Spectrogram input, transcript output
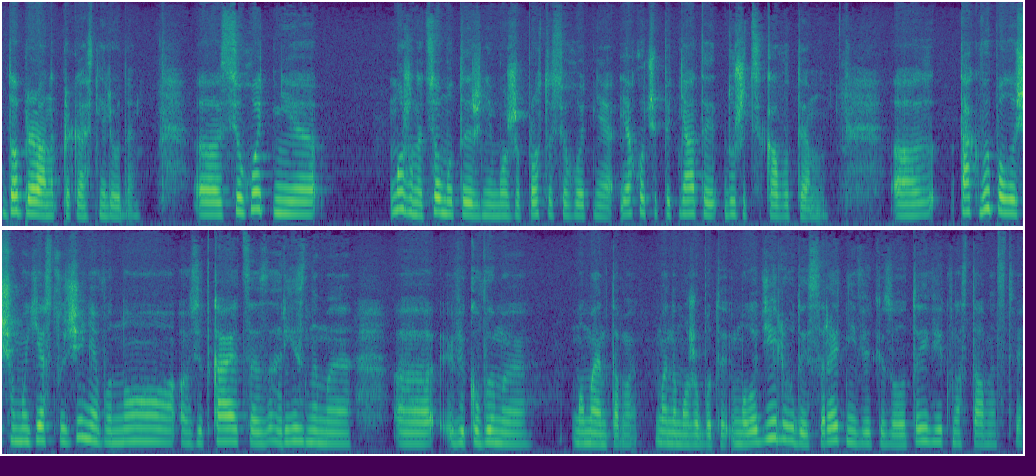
Добрий ранок, прекрасні люди. Е, Сьогодні, може на цьому тижні, може просто сьогодні, я хочу підняти дуже цікаву тему. Е, Так випало, що моє служіння воно зіткається з різними е, віковими моментами. У мене може бути і молоді люди, і середній вік, і золотий вік в наставництві.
